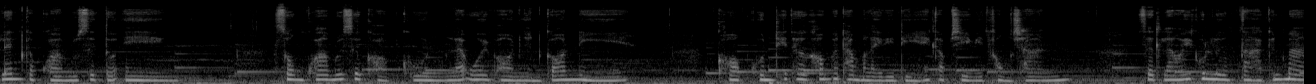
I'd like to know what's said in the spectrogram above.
เล่นกับความรู้สึกตัวเอง ส่งความรู้สึกขอบคุณและอวยพรเงินก้อนนี้ ขอบคุณที่เธอเข้ามาทำอะไรดีๆ ให้กับชีวิตของฉัน เสร็จแล้วให้คุณลืมตาขึ้นมา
